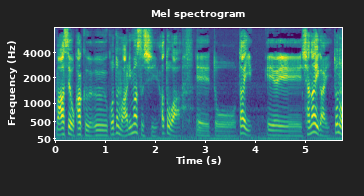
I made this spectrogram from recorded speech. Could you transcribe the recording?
まあ、汗をかくこともありますし、あとは、えっ、と、対えー、社内外との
